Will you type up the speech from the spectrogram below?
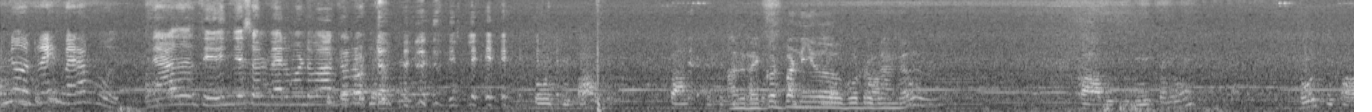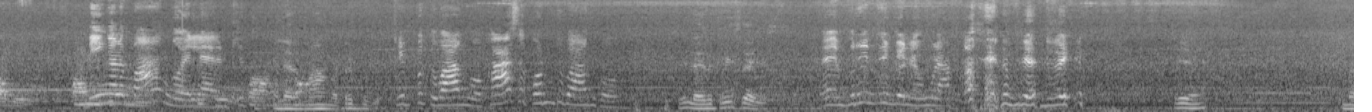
இன்னும் ட்ரெயின் வர போகுது ஏதாவது தெரிஞ்ச சொல் வருமெண்டு பார்க்கணும் அது ரெக்கார்ட் பண்ணி ஏதோ போட்டிருக்காங்க நீங்களும் வாங்கோ எல்லாரும் எல்லாரும் வாங்கோ ட்ரிப்புக்கு ட்ரிப்புக்கு வாங்கோ காசை கொண்டு வாங்கோ. இல்ல இது ஃப்ரீ சர்வீஸ் ட்ரிப் என்ன உங்களோட அப்பா ஏன் இந்த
